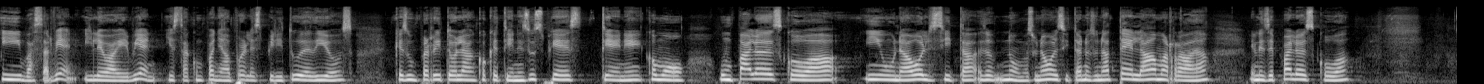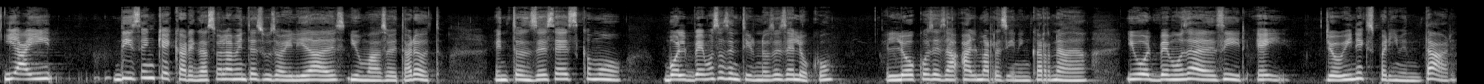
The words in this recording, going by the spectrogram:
y va a estar bien y le va a ir bien. Y está acompañado por el Espíritu de Dios, que es un perrito blanco que tiene sus pies, tiene como un palo de escoba y una bolsita, no, es una bolsita, no es una tela amarrada en ese palo de escoba y ahí dicen que carga solamente sus habilidades y un mazo de tarot. Entonces es como volvemos a sentirnos ese loco, el loco es esa alma recién encarnada y volvemos a decir, hey, yo vine a experimentar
